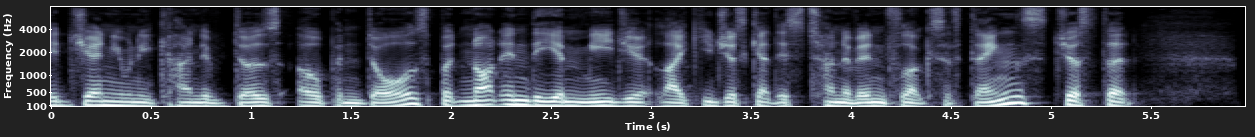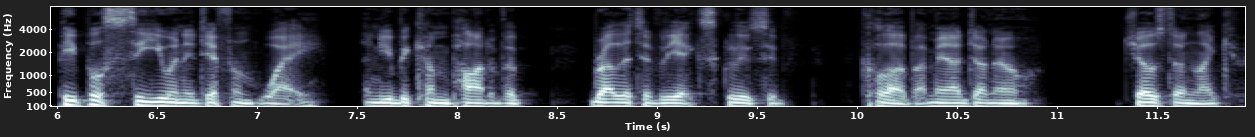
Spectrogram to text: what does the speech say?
it genuinely kind of does open doors, but not in the immediate like you just get this ton of influx of things. Just that people see you in a different way, and you become part of a relatively exclusive club. I mean, I don't know. Joe's done like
